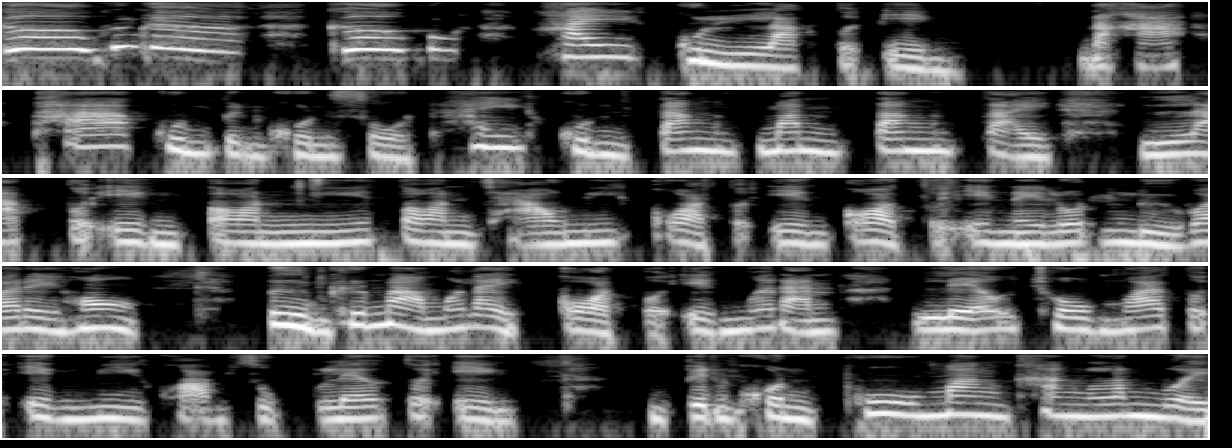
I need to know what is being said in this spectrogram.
ขอบคุณค่ะขอบคุณ ให้คุณรักตัวเองนะคะ ถ้าคุณเป็นคนโสดให้คุณตั้งมั่นตั้งใจ รักตัวเองตอนนี้ตอนเช้านี้กอดตัวเองกอดตัวเองในรถหรือว่าในห้อง ตื่นขึ้นมาเมื่อไหร่กอดตัวเองเมื่อนั้น แล้วชมว่าตัวเองมีความสุขแล้วตัวเอง เป็นคนผู้มั่งคั่งร่ำรวย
